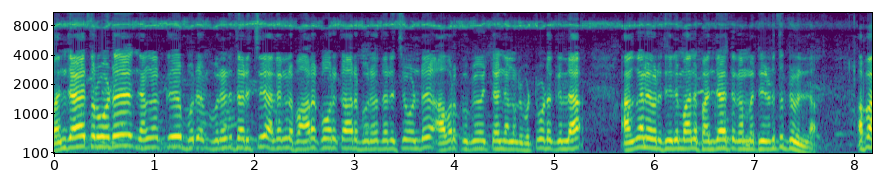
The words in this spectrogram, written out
പഞ്ചായത്ത് റോഡ് ഞങ്ങൾക്ക് പുന- പുനരുദ്ധരിച്ച് അല്ലെങ്കിൽ പാറക്കോർക്കാർ പുനരുദ്ധരിച്ചുകൊണ്ട് അവർക്ക് ഉപയോഗിച്ചാൽ ഞങ്ങൾ വിട്ടുകൊടുക്കില്ല. അങ്ങനെ ഒരു തീരുമാനം പഞ്ചായത്ത് കമ്മിറ്റി എടുത്തിട്ടുമില്ല. അപ്പൊ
